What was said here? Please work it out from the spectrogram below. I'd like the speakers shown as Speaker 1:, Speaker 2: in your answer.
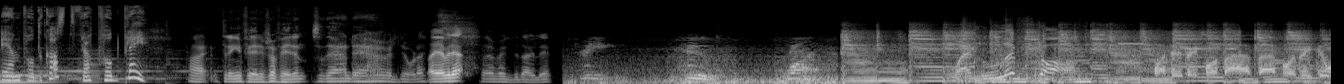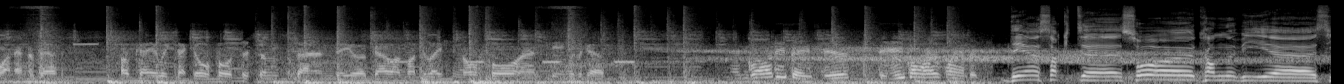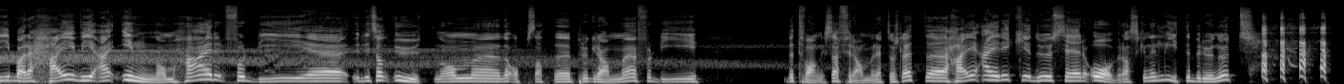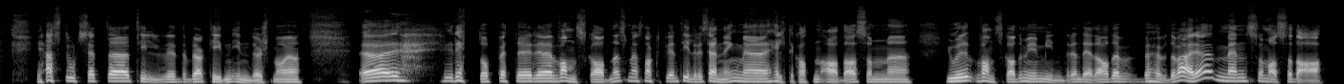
Speaker 1: En podkast fra Podplay.
Speaker 2: Nei, vi trenger ferie fra ferien, så det er, det er veldig ålreit.
Speaker 3: Vi det.
Speaker 2: Det er veldig deilig.
Speaker 4: Three, two, one.
Speaker 3: And lift off.
Speaker 5: One, two, three, four, five, five, four, three, two, one. Enter bed. Okay, we checked all four systems, and there you go on modulation, all four, and keying with a go.
Speaker 4: Quality base here. The Eagle has landed.
Speaker 2: Det sagt, eh, så kan vi eh, si bare hei. Vi er innom her fordi eh, Litt sånn utenom det oppsatte programmet, fordi det tvang seg fram, rett og slett. Hei, Eirik. Du ser overraskende lite brun ut.
Speaker 3: Jeg har stort sett tilbrakt tiden innendørs med å rette opp etter vannskadene, som jeg snakket i en tidligere sending, med heltekatten Ada, som gjorde vannskade mye mindre enn det det hadde behøvd å være, men som altså da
